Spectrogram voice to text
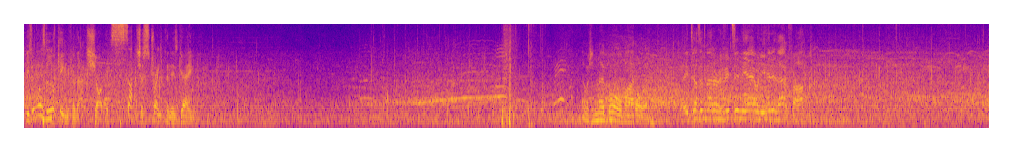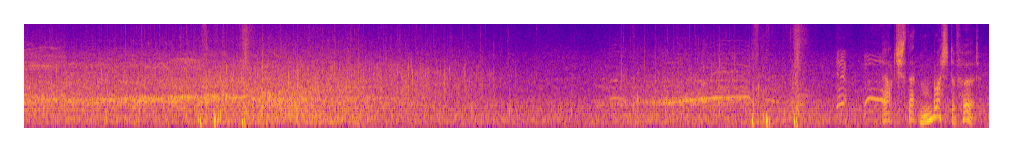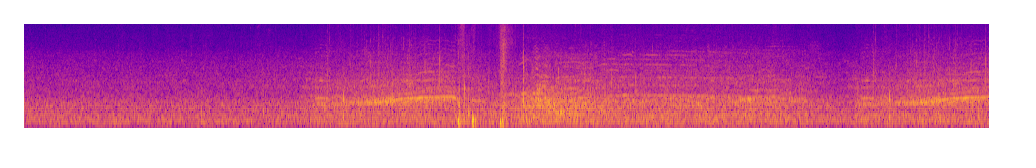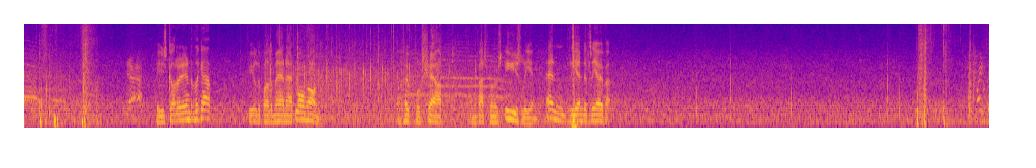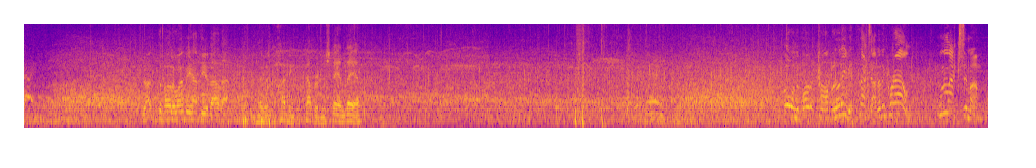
He's always looking for that shot. It's such a strength in his game. That was a no ball by. It doesn't matter if it's in the air when you hit it that far. Ouch, that must have hurt. He's got it into the gap. Fielded by the man at long on. A hopeful shout, and the batsman was easily in. And the end of the over. No, the bowler won't be happy about that. They were diving for cover the stand there. Oh, and the bowler can't believe it. That's out of the ground. Maximum.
